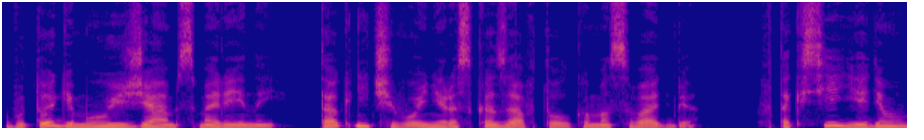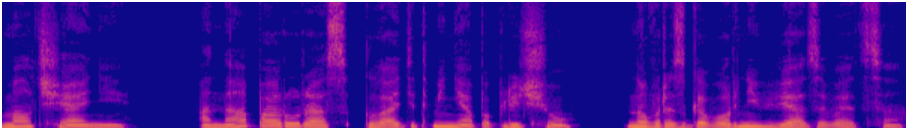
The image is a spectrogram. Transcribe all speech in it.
В итоге мы уезжаем с Мариной, так ничего и не рассказав толком о свадьбе. В такси едем в молчании. Она пару раз гладит меня по плечу но в разговор не ввязывается.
